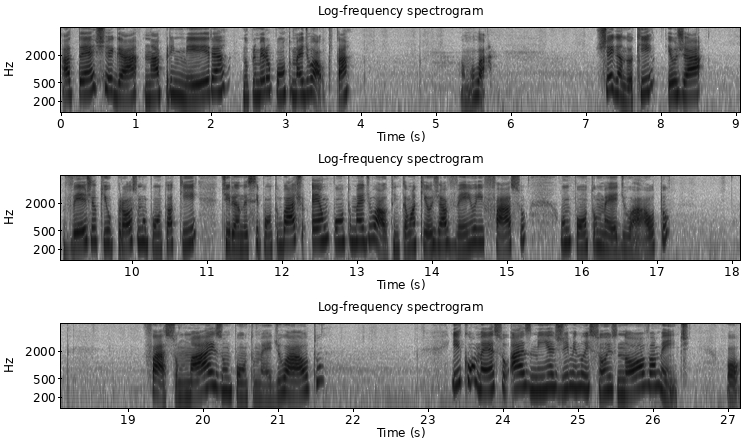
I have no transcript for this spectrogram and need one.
até chegar na primeira, no primeiro ponto médio alto, tá? Vamos lá. Chegando aqui, eu já vejo que o próximo ponto aqui, tirando esse ponto baixo, é um ponto médio alto. Então, aqui eu já venho e faço um ponto médio alto. Faço mais um ponto médio alto. E começo as minhas diminuições novamente. Ó,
